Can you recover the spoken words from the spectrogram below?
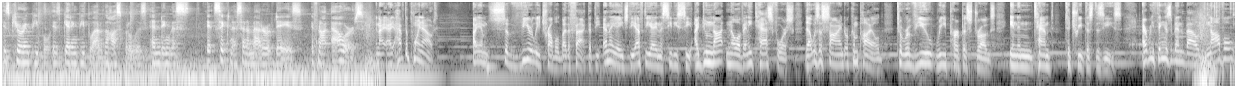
is curing people, is getting people out of the hospital, is ending this sickness in a matter of days, if not hours. And I, I have to point out I am severely troubled by the fact that the NIH, the FDA, and the CDC, I do not know of any task force that was assigned or compiled to review repurposed drugs in an attempt to treat this disease. Everything has been about novel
